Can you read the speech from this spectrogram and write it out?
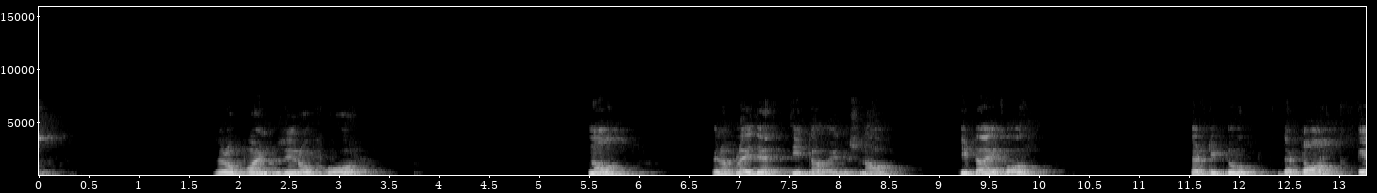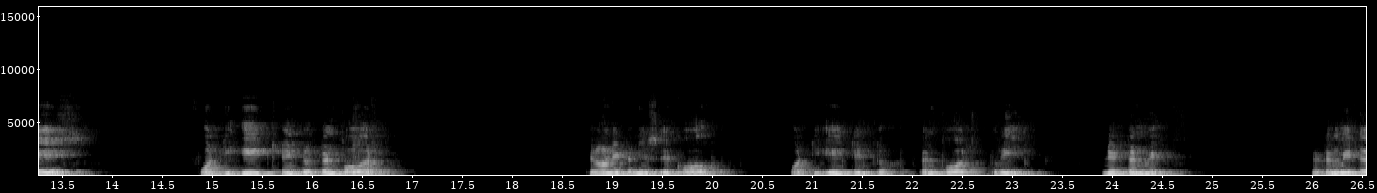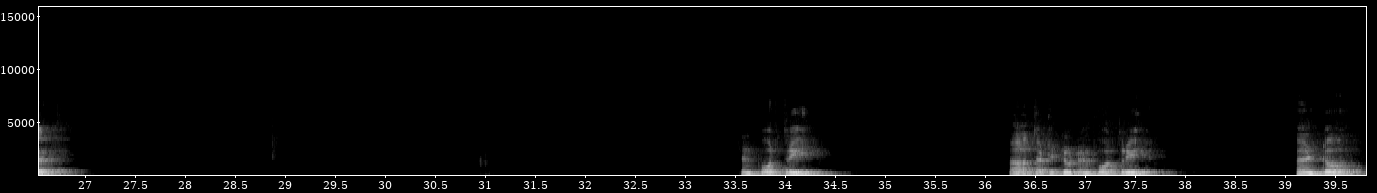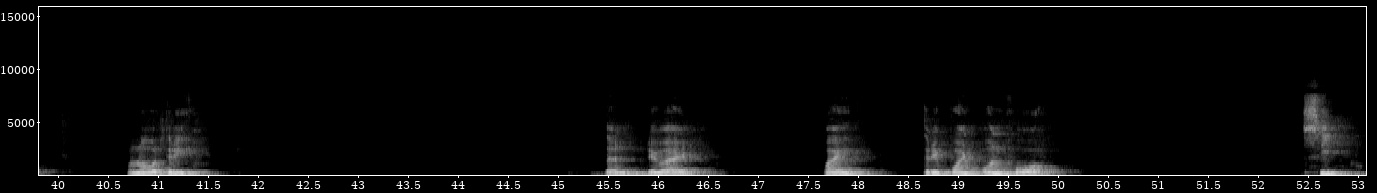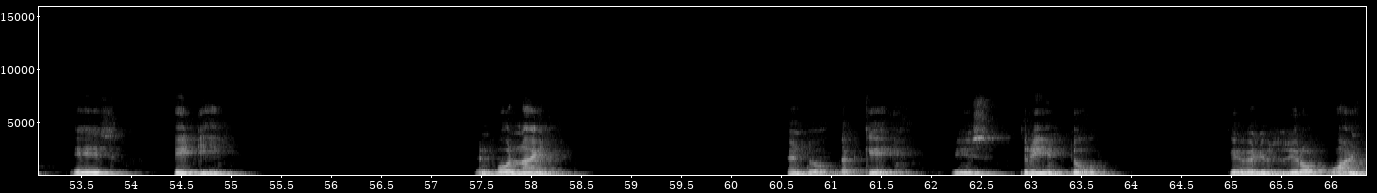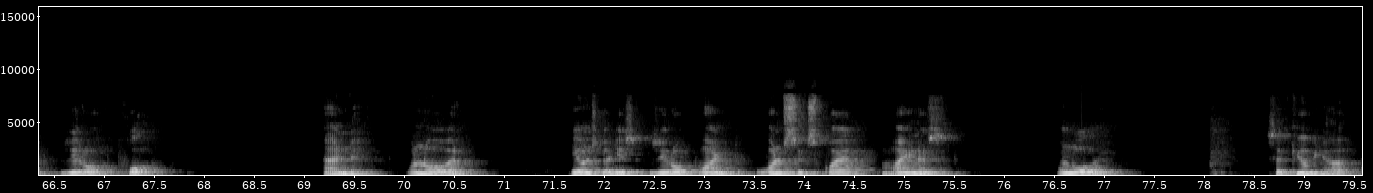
0.04 now we'll apply the theta values now. Theta equal 32 the torque is 48 into 10 power. Kilonewton is equal 48 into 10 power 3 newton meter. Newton meter ten power three uh, 32 10 power 3 and 2 1 over 3 then divide by 3.14 C is 80 10 power 9 into that K is 3 into K value is 0.04 and 1 over d1 square is 0.16 square minus 1 over so cube here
